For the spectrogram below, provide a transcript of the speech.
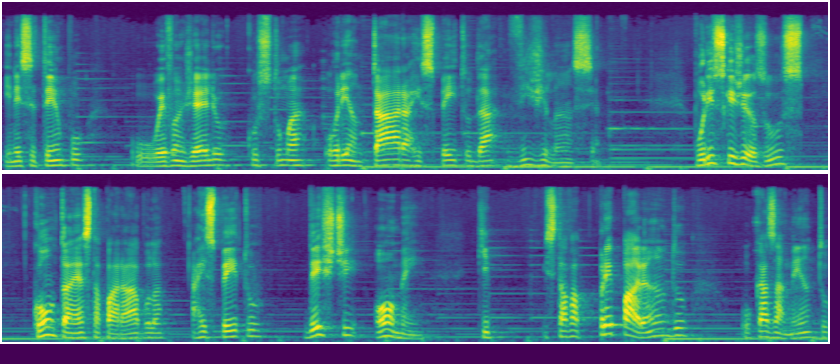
E nesse tempo, o Evangelho costuma orientar a respeito da vigilância. Por isso que Jesus conta esta parábola a respeito deste homem que estava preparando o casamento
